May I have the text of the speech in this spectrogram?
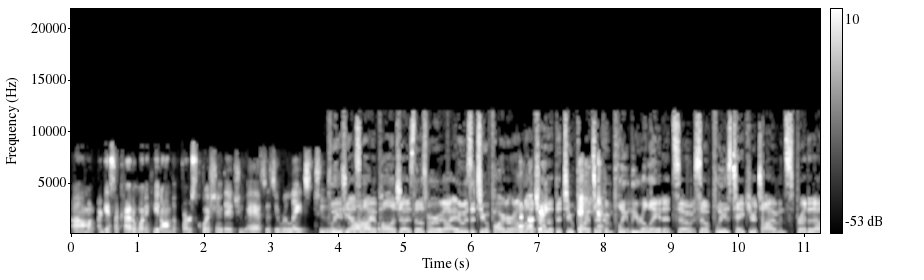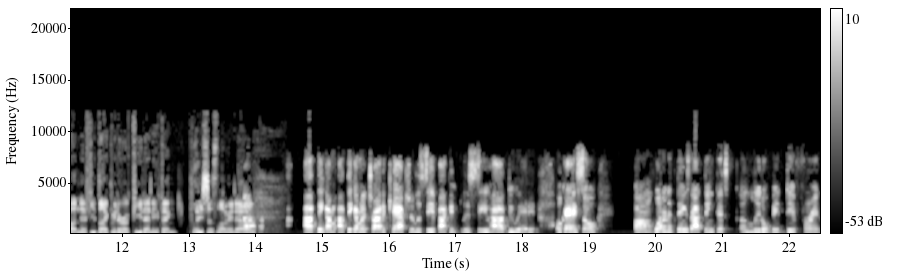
um, I guess I kind of want to hit on the first question that you asked as it relates to. Please, yes, uh, and I uh, apologize. Those were uh, it was a two-parter. I'm not okay. sure that the two parts are completely related. So, so please take your time and spread it out. And if you'd like me to repeat anything, please just let me know. Uh, I think I'm I think I'm gonna try to capture. Let's see if I can let's see how I do at it. Okay, so um, one of the things I think that's a little bit different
